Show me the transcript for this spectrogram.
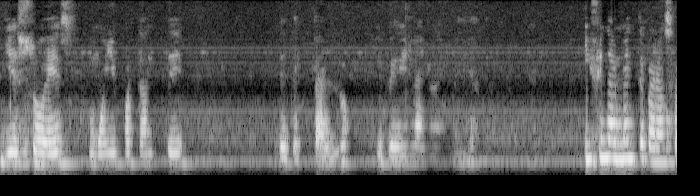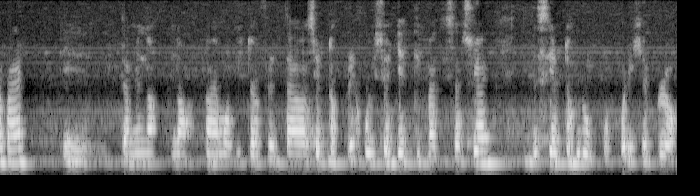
y eso es muy importante detectarlo y pedir la ayuda inmediata. Y finalmente, para cerrar, también nos, hemos visto enfrentados a ciertos prejuicios y estigmatización de ciertos grupos, por ejemplo,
